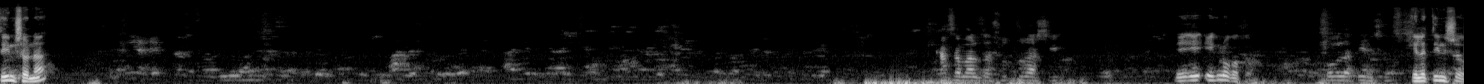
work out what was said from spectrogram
তিনশো না? কাঁচা মালটা সত্তর আশি। এগুলো কত? কমলা তিনশো। তিনশো।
